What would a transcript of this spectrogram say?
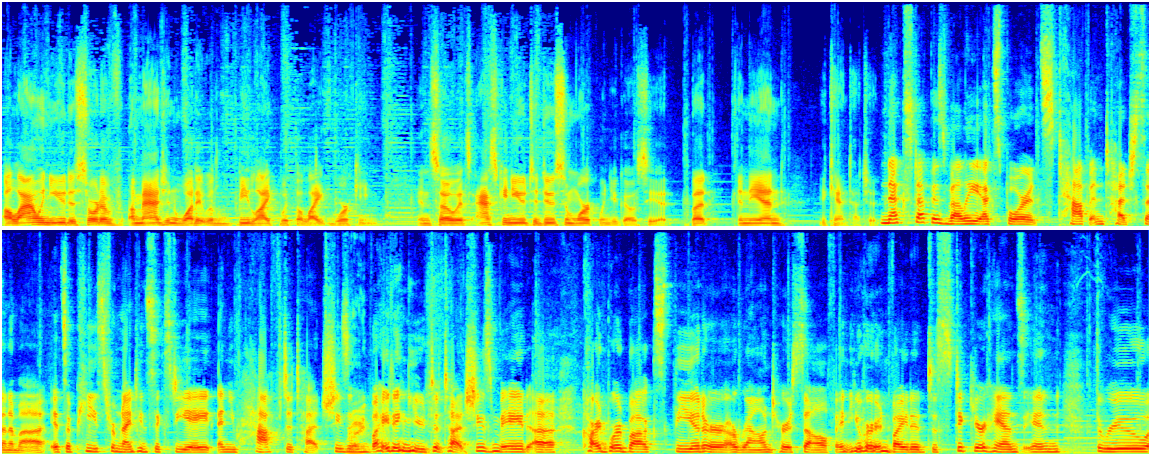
allowing you to sort of imagine what it would be like with the light working. And so it's asking you to do some work when you go see it. But in the end, you can't touch it. Next up is Valie Export's Tap and Touch Cinema. It's a piece from 1968 and you have to touch. She's Right. inviting you to touch. She's made a cardboard box theater around herself and you are invited to stick your hands in through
